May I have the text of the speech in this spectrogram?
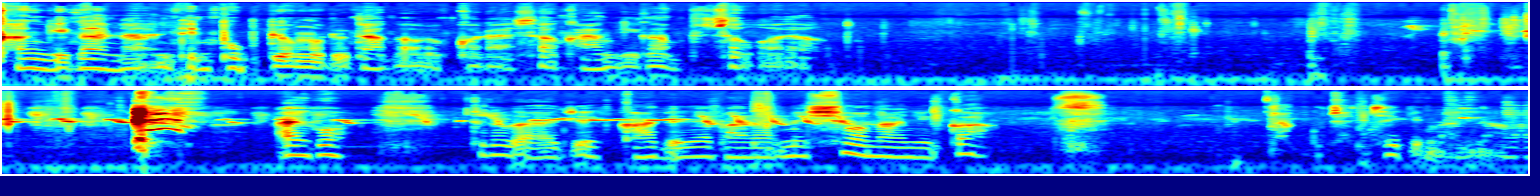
감기가 나한텐 복병으로 다가올 거라서 감기가 무서워요. 아이고, 들어가야지. 가든에 바람이 시원하니까 자꾸 재채기만 나와.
